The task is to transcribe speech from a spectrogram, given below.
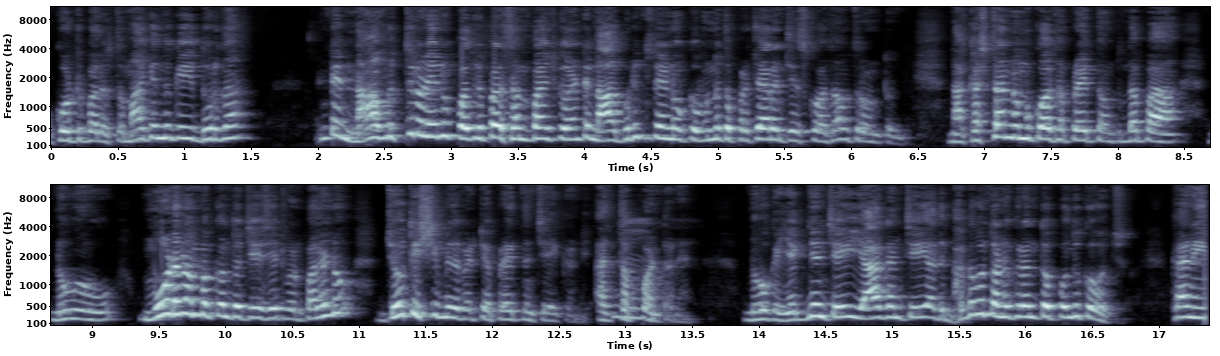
ఒక కోటి రూపాయలు వస్తాం మాకెందుకు ఈ దురద? అంటే నా వృత్తిలో నేను పది రూపాయలు సంపాదించుకోవాలంటే నా గురించి నేను ఒక ఉన్నత ప్రచారం చేసుకోవాల్సిన అవసరం ఉంటుంది. నా కష్టాన్ని నమ్ముకోవాల్సిన ప్రయత్నం ఉంటుంది తప్ప నువ్వు మూఢనమ్మకంతో చేసేటువంటి పనులు జ్యోతిష్యం మీద పెట్టే ప్రయత్నం చేయకండి. అది తప్పు. అంట నేను. నువ్వు ఒక యజ్ఞం చేయి యాగం చేయి అది భగవంతు అనుగ్రహంతో పొందుకోవచ్చు. కానీ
